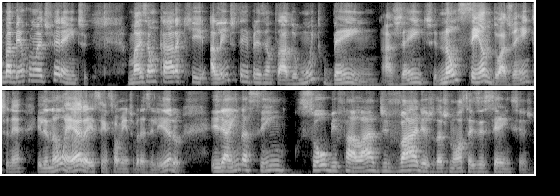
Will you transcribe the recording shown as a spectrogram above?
Babenco não é diferente. Mas é um cara que, além de ter representado muito bem a gente, não sendo a gente, né? Ele não era essencialmente brasileiro, ele ainda assim soube falar de várias das nossas essências,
